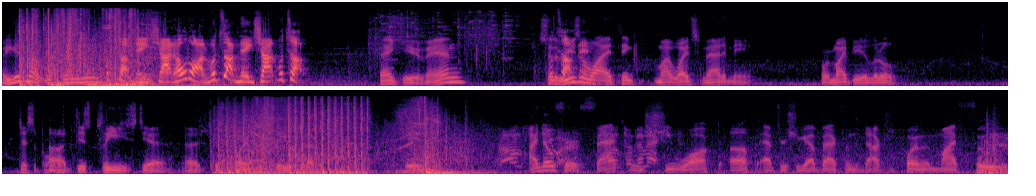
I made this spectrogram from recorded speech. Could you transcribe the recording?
Are you guys not listening to me? What's up, Nadeshot? Hold on. What's up, Nadeshot? What's up? Thank you, man. So What's the up, reason man? why I think my wife's mad at me, or might be a little uh, Disappointed. displeased, yeah, uh, disappointed, displeased, whatever, is I know for a fact when she walked up after she got back from the doctor's appointment, my food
